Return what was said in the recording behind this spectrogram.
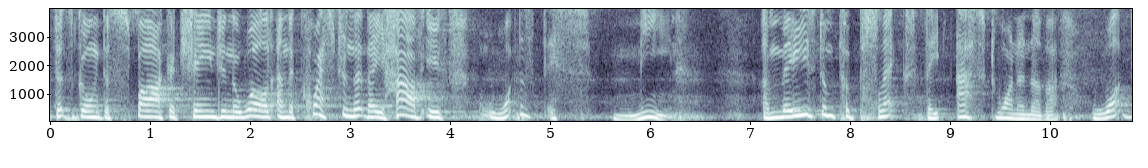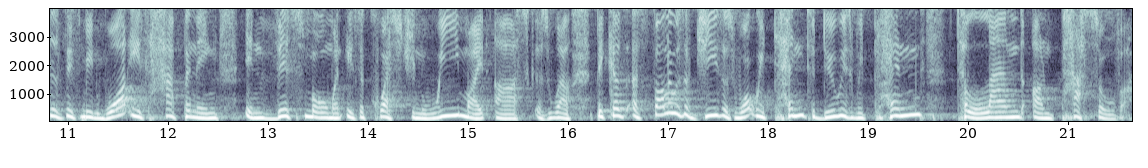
that's going to spark a change in the world. And the question that they have is what does this mean? Amazed and perplexed, they asked one another, What does this mean? What is happening in this moment is a question we might ask as well. Because as followers of Jesus, what we tend to do is we tend to land on Passover.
